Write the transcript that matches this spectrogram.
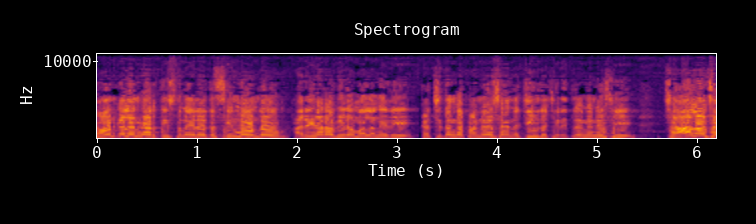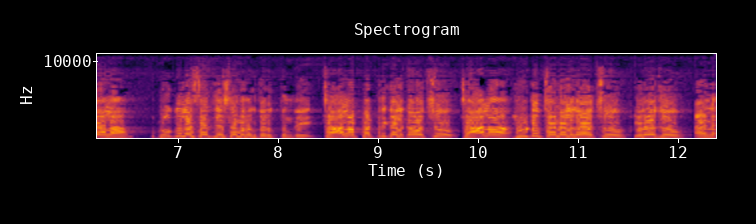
పవన్ కళ్యాణ్ గారు తీస్తున్న ఏదైతే సినిమా ఉందో హరిహర వీరమల్ అనేది ఖచ్చితంగా పండగ జీవిత చరిత్ర అనేసి చాలా చాలా గూగుల్లో సెర్చ్ చేసినా మనకు దొరుకుతుంది. చాలా పత్రికలు కావచ్చు చాలా యూట్యూబ్ ఛానల్ కావచ్చు. ఈ రోజు ఆయన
